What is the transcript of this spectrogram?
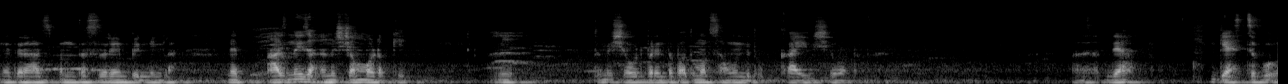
नाहीतर आज पण तसं रेन पेंडिंगला नाही आज नाही झालं ना शंभर टक्के. मी तुम्ही शेवटपर्यंत पहा तुम्हाला सांगून देतो काय विषय होता आता सध्या गॅसचं पो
